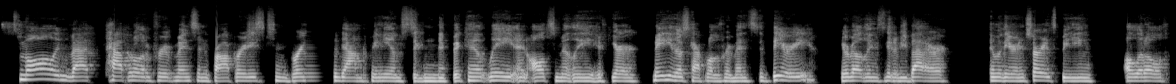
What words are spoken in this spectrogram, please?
small invest capital improvements in properties can bring down premiums significantly. And ultimately, if you're making those capital improvements, in theory, your building is going to be better and with your insurance being a little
